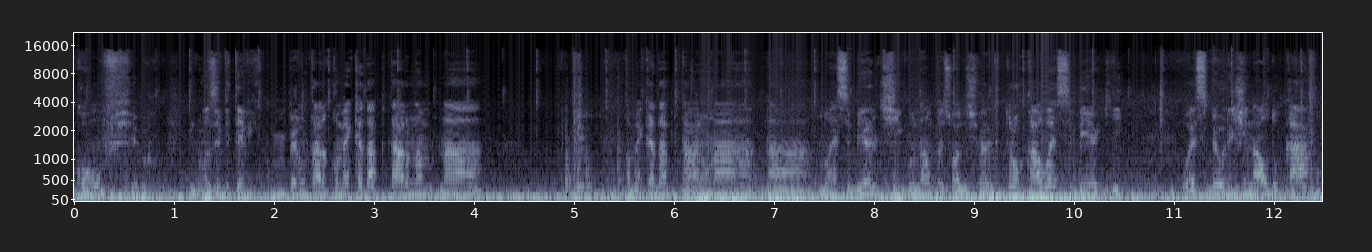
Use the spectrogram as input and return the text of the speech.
com fio. Inclusive teve me perguntaram como é que adaptaram na, na como é que adaptaram na, na, no USB antigo. Não, pessoal, eles tiveram que trocar o USB aqui. O USB original do carro,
